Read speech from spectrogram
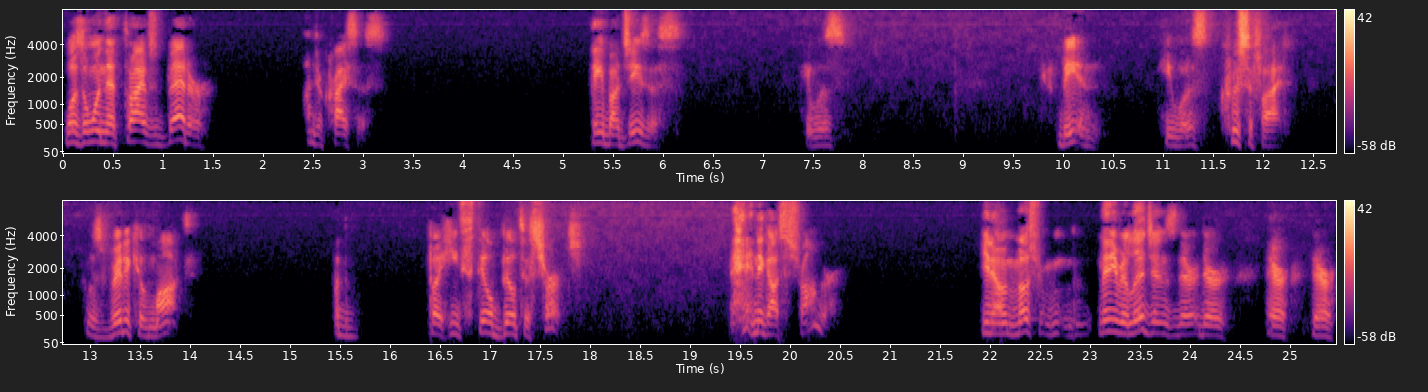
was the one that thrives better under crisis. Think about Jesus. He was beaten. He was crucified. He was ridiculed, mocked. But, but he still built his church. And it got stronger. You know, most, many religions, their, their, their, their,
